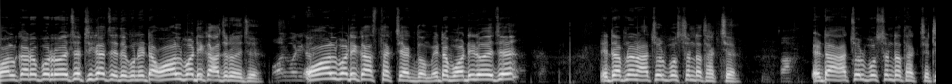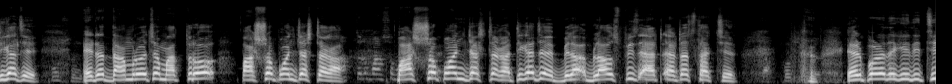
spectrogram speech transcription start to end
কলকার ওপর রয়েছে ঠিক আছে? দেখুন এটা অল বডি কাজ রয়েছে। অল বডি কাজ। থাকছে একদম। এটা বডি রয়েছে। এটা আপনার আঁচল পোস্টনটা থাকছে। এটা আঁচল পোর্শনটা থাকছে, ঠিক আছে? এটার দাম রয়েছে মাত্র পাঁচশো পঞ্চাশ টাকা। পাঁচশো পঞ্চাশ টাকা, ঠিক আছে? ব্লাউজ পিস অ্যাটাচ থাকছে। এরপরে দেখিয়ে দিচ্ছি,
